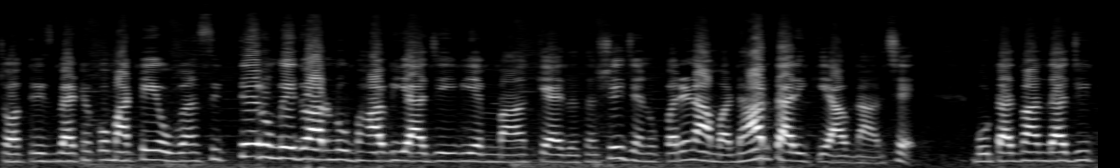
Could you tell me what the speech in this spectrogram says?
ચોત્રીસ બેઠકો માટે ઓગણસિત્તેર ઉમેદવારનું ભાવિ આજે ઈવીએમમાં કેદ થશે, જેનું પરિણામ અઢાર તારીખે આવનાર છે. બોટાદમાં અંદાજિત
